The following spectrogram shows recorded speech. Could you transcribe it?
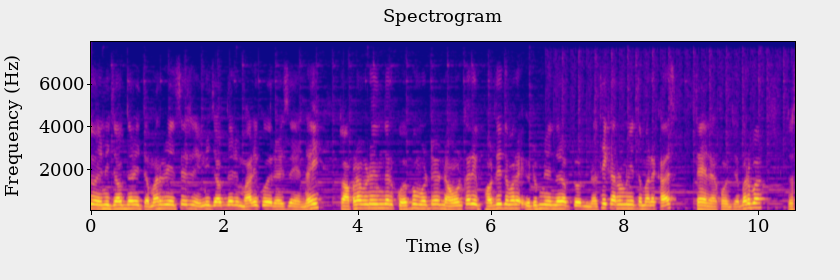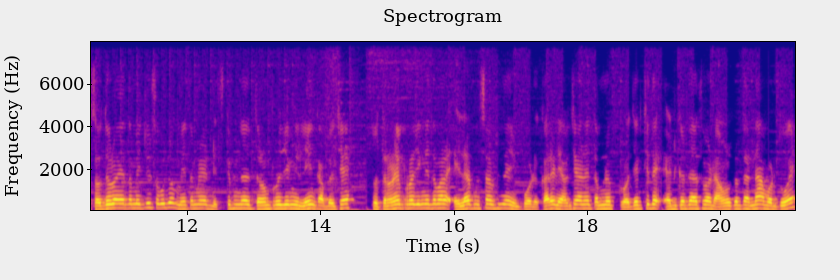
તો એની જવાબદારી તમારી રહેશે એની જવાબદારી મારી કોઈ રહેશે નહીં. તો આપણા વિડીયોની અંદર કોઈ પણ મટીરિયલ ડાઉનલોડ કરી, ફરીથી તમારે યુટ્યુબની અંદર અપલોડ નથી કરવાનું, એ તમારે ખાસ ધ્યાન રાખવાનું છે, બરાબર? તો સૌથી પહેલાં તમે જોઈ શકો છો, મેં તમને ડિસ્ક્રિપ્શન અંદર ત્રણ પ્રોજેક્ટની લિંક આપેલ છે. તો ત્રણેય પ્રોજેક્ટને તમારા એલર્ટ મુસાફરીને ઇમ્પોર્ટ કરી લેવાનું છે અને તમને પ્રોજેક્ટ છે તે એડ કરતા અથવા ડાઉનલોડ કરતા ના આવડતું હોય,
